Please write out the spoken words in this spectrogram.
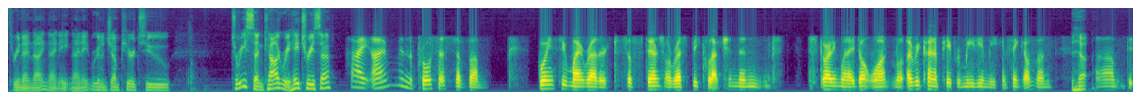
three nine nine nine eight nine eight. We're going to jump here to Teresa in Calgary. Hey, Teresa. Hi, I'm in the process of um, going through my rather substantial recipe collection and discarding what I don't want, well, every kind of paper medium you can think of, and Yeah. um, d-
